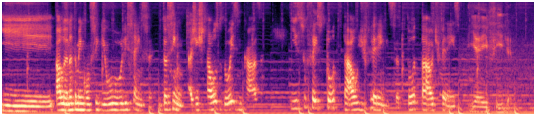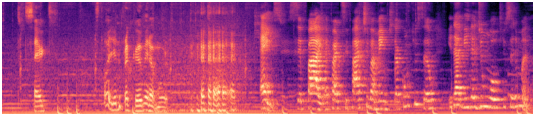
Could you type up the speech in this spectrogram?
E a Lana também conseguiu licença. Então, assim, a gente tá os dois em casa. Isso fez total diferença. Total diferença. E aí, filha? Tudo certo? Você tá olhando pra câmera, amor? É isso. Ser pai é participar ativamente da construção e da vida de um outro ser humano.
